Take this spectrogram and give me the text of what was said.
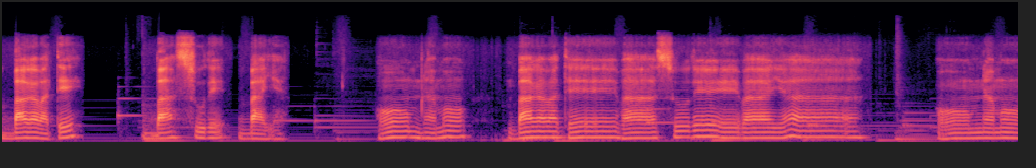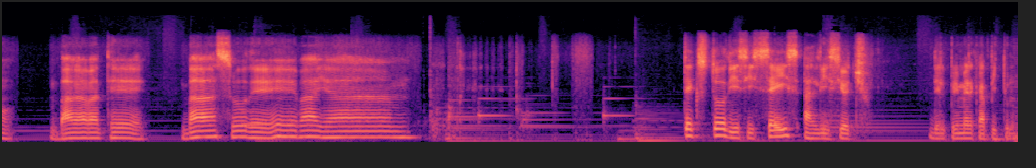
Bhagavate Vasudevaya. Om Namo Bhagavate Vasudevaya. Om Namo Bhagavate Vasudevaya. Texto 16 al 18 del primer capítulo.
